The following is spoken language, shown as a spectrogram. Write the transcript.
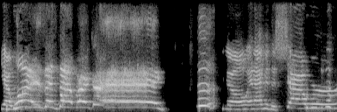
yeah, why is this not working? you know, and I'm in the shower.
